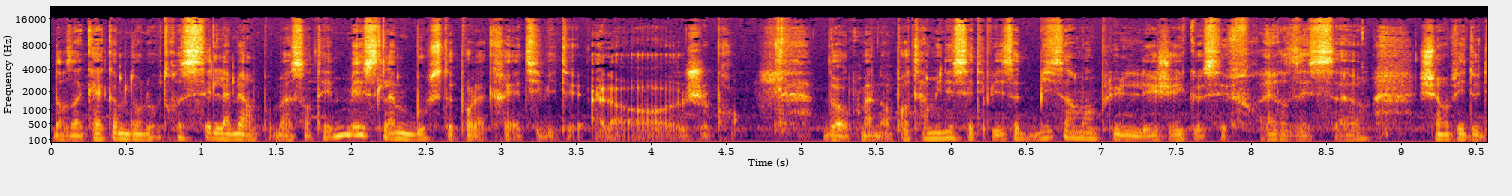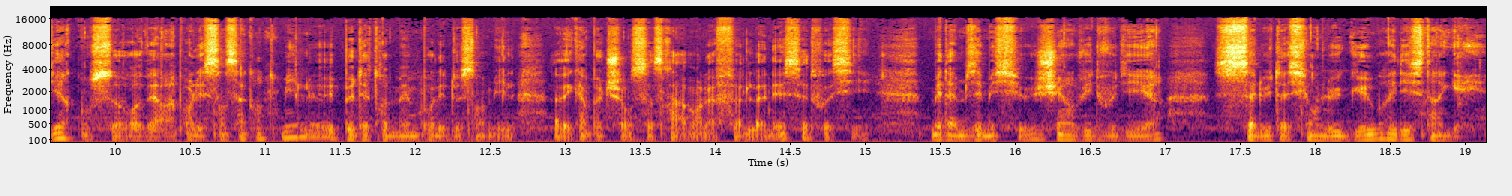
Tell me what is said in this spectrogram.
Dans un cas comme dans l'autre, c'est de la merde pour ma santé, mais cela me booste pour la créativité. Alors, je prends. Donc maintenant, pour terminer cet épisode bizarrement plus léger que ses frères et sœurs, j'ai envie de dire qu'on se reverra pour les 150 000 et peut-être même pour les 200 000. Avec un peu de chance, ça sera avant la fin de l'année cette fois-ci. Mesdames et messieurs, j'ai envie de vous dire salutations lugubres et distinguées.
